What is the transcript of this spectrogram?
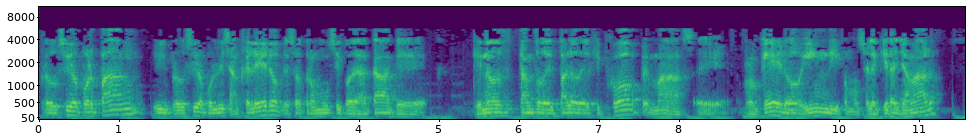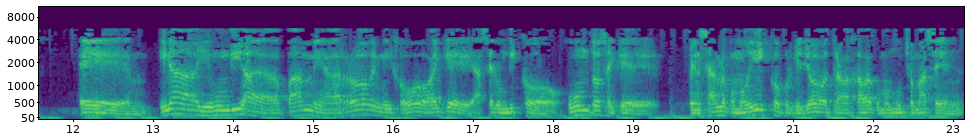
producido por Pan y producido por Luis Angelero, que es otro músico de acá que, que no es tanto del palo del hip hop, es más eh, rockero, indie, como se le quiera llamar. Eh, y nada, y un día Pam me agarró y me dijo, oh, hay que hacer un disco juntos, hay que pensarlo como disco, porque yo trabajaba como mucho más en,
